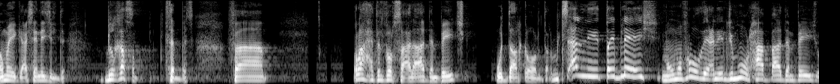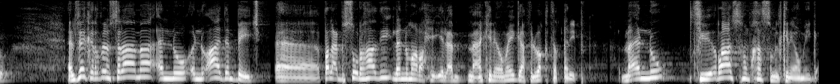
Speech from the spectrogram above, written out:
اوميجا عشان يجلده. بالغصب تثبت. ف راحت الفرصة على آدم بيج وال Dark Order. بتسألني طيب ليش؟ ما هو المفروض يعني الجمهور حاب آدم بيج و... الفكرة يعطيهم السلامة إنه إنه آدم بيج آه طلع بالصورة هذه لأنه ما راح يلعب مع كيني اوميجا في الوقت القريب. مع إنه في راسهم خصم الكيني أوميجا.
